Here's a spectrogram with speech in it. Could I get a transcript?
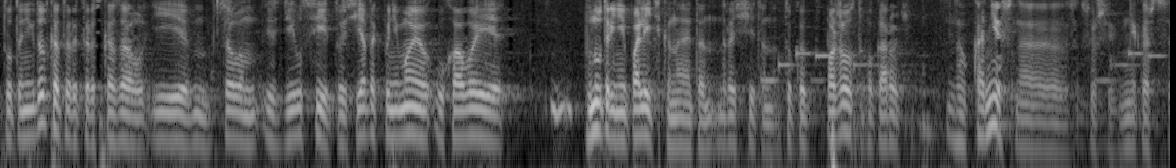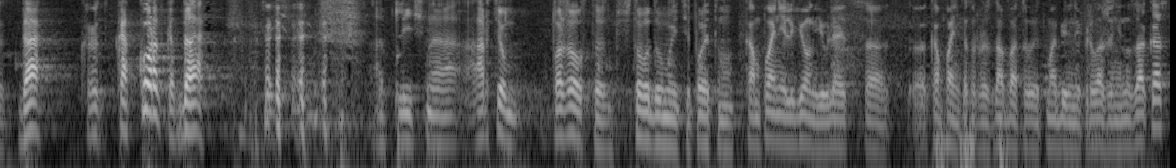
тот анекдот, который ты рассказал, и в целом из DLC, то есть, я так понимаю, у Huawei внутренняя политика на это рассчитана. Только, пожалуйста, покороче. Ну, конечно, слушай, мне кажется, да. Как коротко, да. Отлично. Отлично. Артем, пожалуйста, что вы думаете по этому? Компания «Легион» является э, компанией, которая разрабатывает мобильные приложения на заказ.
